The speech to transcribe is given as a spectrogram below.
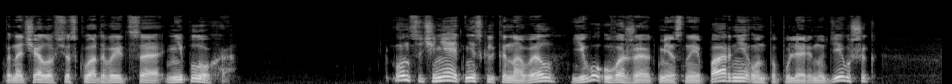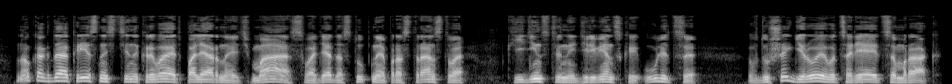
Поначалу все складывается неплохо. Он сочиняет несколько новелл, его уважают местные парни, он популярен у девушек, но когда окрестности накрывает полярная тьма, сводя доступное пространство – к единственной деревенской улице, в душе героя воцаряется мрак.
